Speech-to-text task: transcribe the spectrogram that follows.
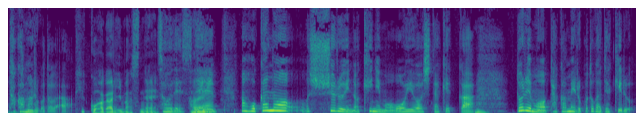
高まることが、結構上がりますね。そうですね。はい、まあ、他の種類の木にも応用した結果、うんどれも高めることができる。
